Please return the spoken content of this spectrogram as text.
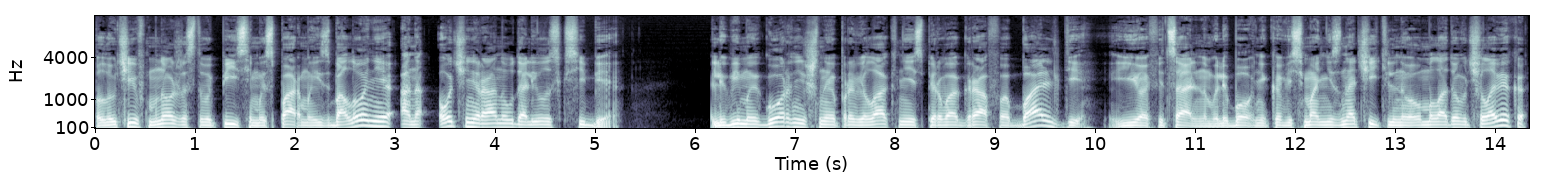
получив множество писем из Пармы и из Болоньи, она очень рано удалилась к себе. Любимая горничная провела к ней сперва графа Бальди, ее официального любовника, весьма незначительного молодого человека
